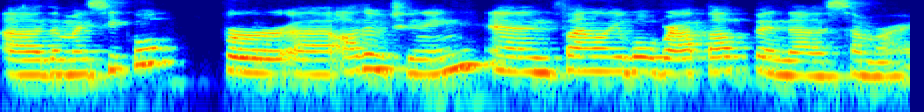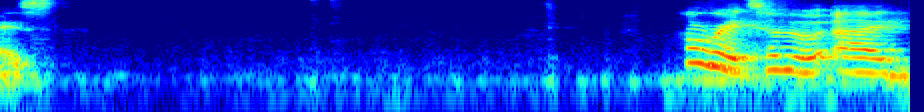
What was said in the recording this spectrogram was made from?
uh, than MySQL for uh, auto tuning. And finally, we'll wrap up and uh, summarize. All right, so uh,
